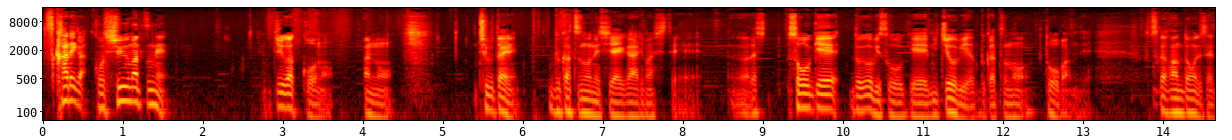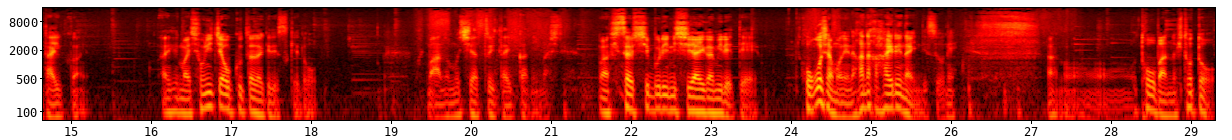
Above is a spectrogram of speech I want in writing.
疲れがこう週末ね中学校のあの中大連部活のね試合がありまして。私送迎土曜日送迎日曜日は部活の当番で2日間ともですね体育館あまあ、初日は送っただけですけど、まあ、あの蒸し暑い体育館にいまして、まあ、久しぶりに試合が見れて保護者もねなかなか入れないんですよね。あの当番の人と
